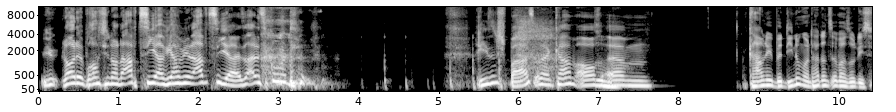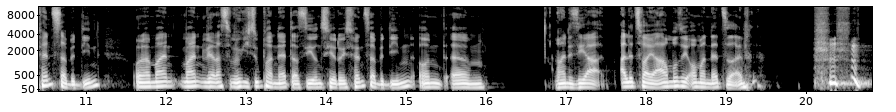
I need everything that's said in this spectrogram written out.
Leute, braucht ihr noch einen Abzieher? Wir haben hier einen Abzieher, ist alles gut. Riesenspaß und dann kam auch ähm, kam die Bedienung und hat uns immer so durchs Fenster bedient und dann mein, meinten wir, das ist wirklich super nett, dass sie uns hier durchs Fenster bedienen und ähm, meinte sie, ja, alle zwei Jahre muss ich auch mal nett sein.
